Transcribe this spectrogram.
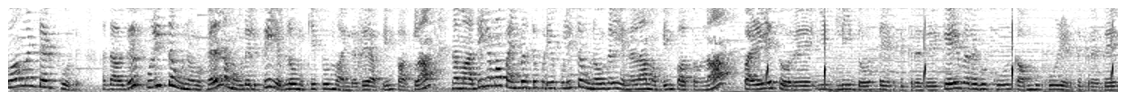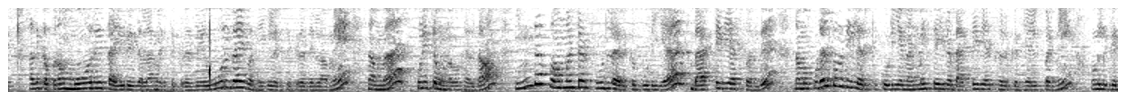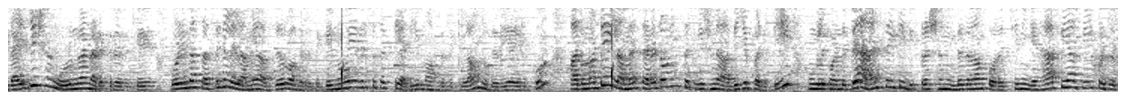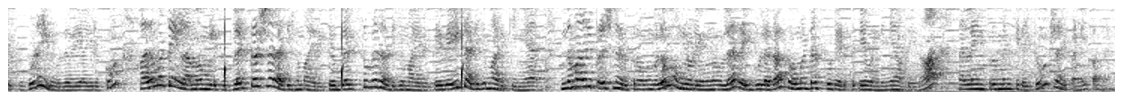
Fermented food அதாவது புளித்த உணவுகள் நம்ம உடலுக்கு எவ்வளவு முக்கியத்துவம் வாய்ந்தது அப்படின்னு பார்க்கலாம். நம்ம அதிகமாக பயன்படுத்தக்கூடிய புளித்த உணவுகள் என்னெல்லாம் அப்படின்னு பார்த்தோம்னா பழைய சோறு இட்லி தோசை எடுத்துக்கிறது கேழ்வரகு கூழ் கம்பு கூழ் எடுத்துக்கிறது அதுக்கப்புறம் மோர் தயிர் இதெல்லாம் எடுத்துக்கிறது ஊறுகாய் வகைகள் எடுத்துக்கிறது எல்லாமே நம்ம புளித்த உணவுகள் தான். இந்த ஃபர்மெண்டட் ஃபுட்ல இருக்கக்கூடிய பாக்டீரியாஸ் வந்து நம்ம குடல் பகுதியில் இருக்கக்கூடிய நன்மை செய்கிற பாக்டீரியாஸ்களுக்கு ஹெல்ப் பண்ணி உங்களுக்கு டைஜஷன் ஒழுங்கா நடக்கிறதுக்கு ஒழுங்கா சத்துக்கள் எல்லாமே அப்சர்வ் ஆகுறதுக்கு நோய் எதிர்ப்பு சக்தி அதிகமாகிறதுக்கெல்லாம் உதவியா இருக்கும். அது மட்டும் இல்லாம செரட்டோனின் செக்ரேஷனை அதிகப்படுத்தி உங்களுக்கு வந்துட்டு ஆன்சைட்டி டிப்ரெஷன் இந்த இதெல்லாம் குறைச்சி நீங்க ஹாப்பியா ஃபீல் பண்றதுக்கு கூட இது உதவியா இருக்கும். அது மட்டும் இல்லாம உங்களுக்கு பிளட் ப்ரெஷர் அதிகமா இருக்கு பிளட் சுகர் அதிகமா இருக்கு வெயிட் அதிகமா இருக்கீங்க. இந்த மாதிரி பிரச்சனை இருக்கிறவங்களும் உங்களுடைய உணவுல ரெகுலரா ஃபர்மெண்டட் ஃபுட் எடுத்துட்டே வந்தீங்க அப்படின்னா நல்ல இம்ப்ரூவ்மெண்ட் கிடைக்கும். ட்ரை பண்ணி பாருங்க.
